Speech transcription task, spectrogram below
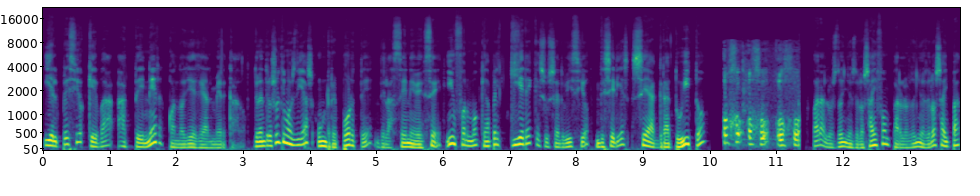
y el precio que va a tener cuando llegue al mercado. Durante los últimos días, un reporte de la CNBC informó que Apple quiere que su servicio de series sea gratuito Ojo, ojo, ojo. para los dueños de los iPhone, para los dueños de los iPad,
